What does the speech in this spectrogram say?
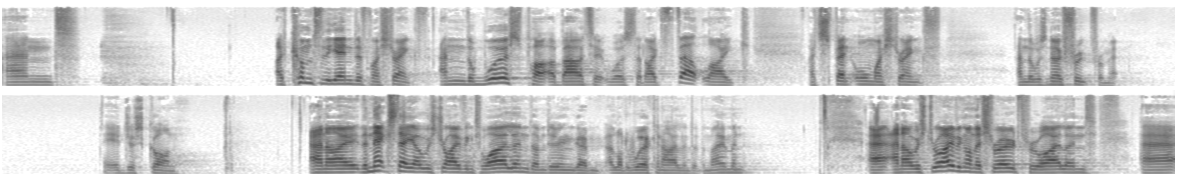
And I'd come to the end of my strength. And the worst part about it was that I'd felt like I'd spent all my strength and there was no fruit from it. It had just gone. And I, the next day, I was driving to Ireland. I'm doing um, a lot of work in Ireland at the moment. Uh, and I was driving on this road through Ireland, uh,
